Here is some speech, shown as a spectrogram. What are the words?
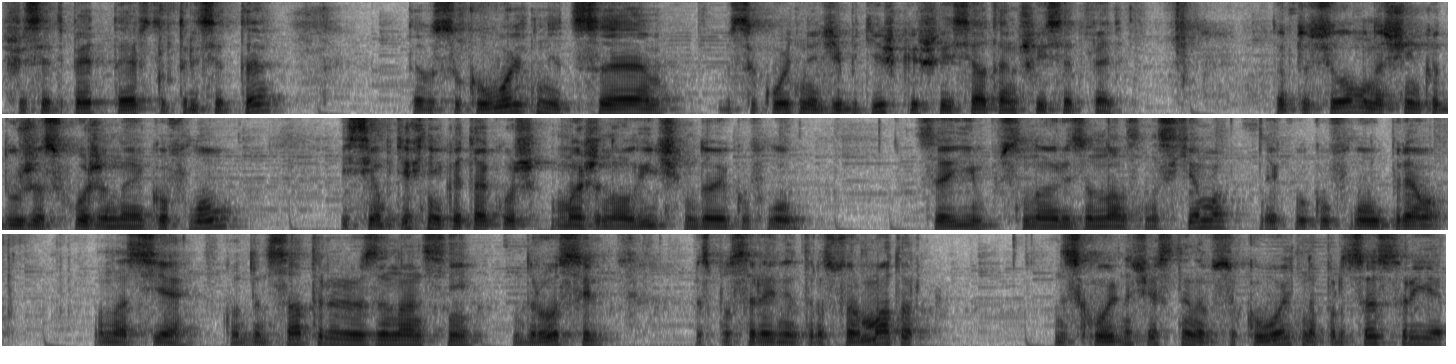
65 TF130T. Та високовольтні це високовольтні GBT 60 n 65 Тобто в цілому начинка дуже схожа на EcoFlow, і схемотехніка також майже аналогічна до EcoFlow. Це імпульсно-резонансна схема, як в EcoFlow прямо. У нас є конденсатори резонансні, дросель, безпосередньо трансформатор, низькольна частина, високовольтна, процесор є.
